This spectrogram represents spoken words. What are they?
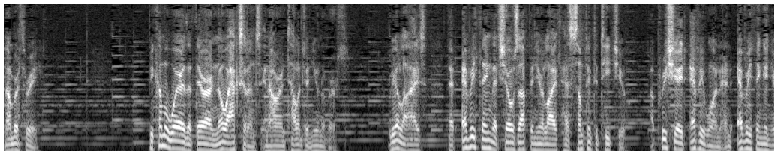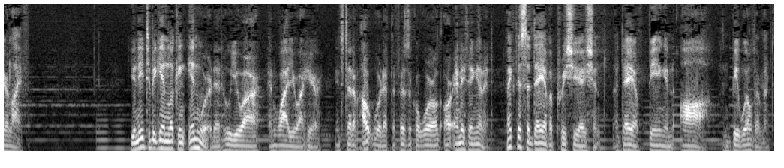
Number three, become aware that there are no accidents in our intelligent universe. Realize that everything that shows up in your life has something to teach you. Appreciate everyone and everything in your life. You need to begin looking inward at who you are and why you are here, instead of outward at the physical world or anything in it. Make this a day of appreciation, a day of being in awe and bewilderment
